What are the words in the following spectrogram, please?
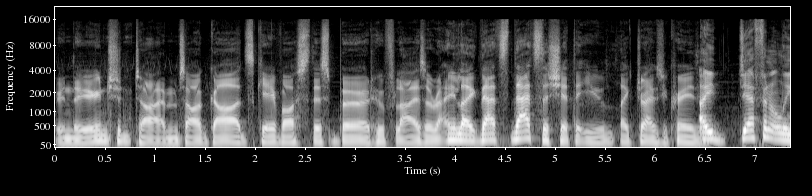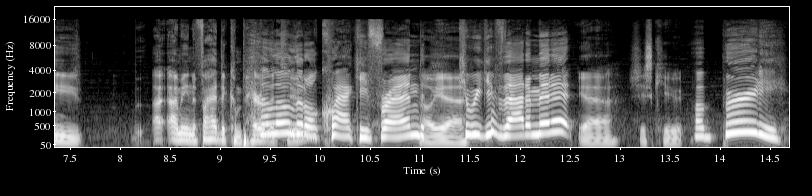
in the ancient times, our gods gave us this bird who flies around. Like, that's that's the shit that you like drives you crazy. I definitely. I, I mean, if I had to compare Hello, the two, little quacky friend. Oh, yeah. Can we give that a minute? yeah, she's cute. A birdie.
